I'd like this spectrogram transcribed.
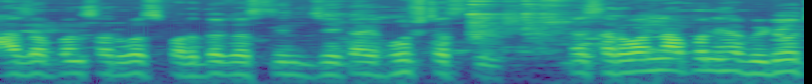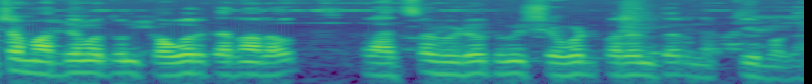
आज आपण सर्व स्पर्धक असतील जे काही होस्ट असतील त्या सर्वांना आपण ह्या व्हिडिओच्या माध्यमातून कव्हर करणार आहोत. तर आजचा व्हिडिओ तुम्ही शेवटपर्यंत नक्की बघा.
